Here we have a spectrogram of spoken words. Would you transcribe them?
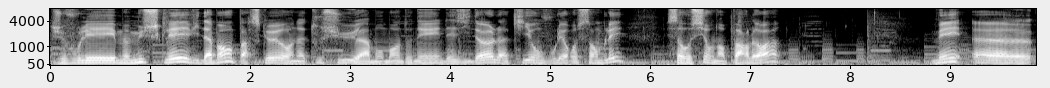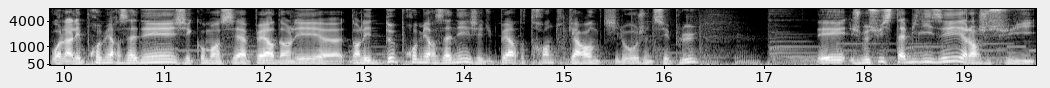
Je voulais me muscler, évidemment, parce qu'on a tous eu à un moment donné des idoles à qui on voulait ressembler. Ça aussi, on en parlera. Mais euh, voilà, les premières années, j'ai commencé à perdre dans les, euh, dans les deux premières années, j'ai dû perdre 30 ou 40 kilos, je ne sais plus. Et je me suis stabilisé, alors je suis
